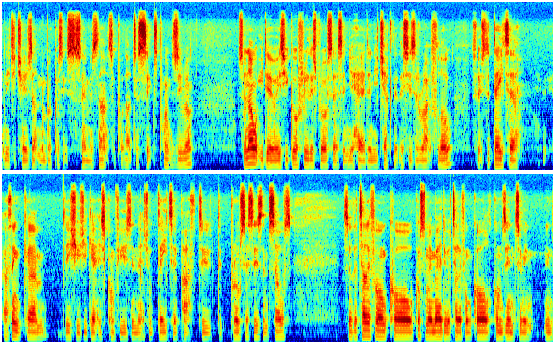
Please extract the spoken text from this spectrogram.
I need to change that number because it's the same as that so put that to 6.0 so now what you do is you go through this process in your head and you check that this is the right flow. So it's the data I think um, the issues you get is confusing the actual data path to the processes themselves. So the telephone call customer may do a telephone call comes into in, in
